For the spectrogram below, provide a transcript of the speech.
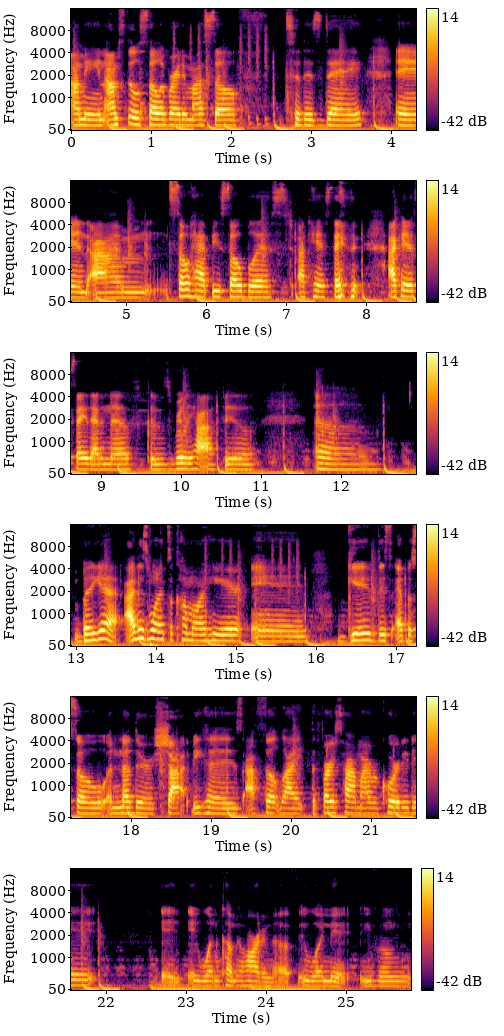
I mean, I'm still celebrating myself to this day and I'm so happy, so blessed. I can't say I can't say that enough cuz it's really how I feel. Um but yeah, I just wanted to come on here and give this episode another shot because I felt like the first time I recorded it it, it wasn't coming hard enough. It wasn't it. You feel me?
